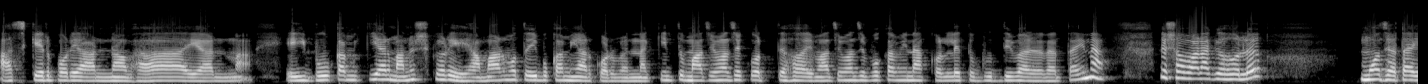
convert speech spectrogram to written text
আজকের পরে আর না ভাই, আর না। এই বুক আমি কি আর মানুষ করে? আমার মতো এই বুক আমি আর করবেন না। কিন্তু মাঝে মাঝে করতে হয়। মাঝে মাঝে বুক আমি না করলে তো বুদ্ধি বাড়ে না, তাই না? সবার আগে হলো মজাটাই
